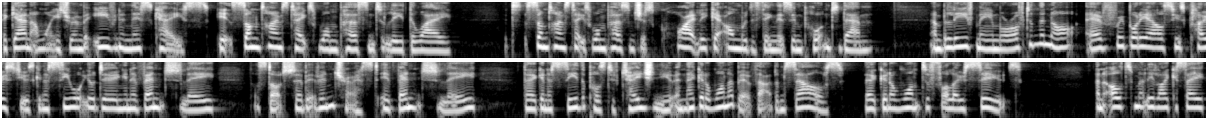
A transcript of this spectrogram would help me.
again, I want you to remember, even in this case, it sometimes takes one person to lead the way. It sometimes takes one person to just quietly get on with the thing that's important to them. And believe me, more often than not, everybody else who's close to you is going to see what you're doing and eventually they'll start to show a bit of interest. Eventually, they're going to see the positive change in you and they're going to want a bit of that themselves. They're going to want to follow suit. And ultimately, like I say,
